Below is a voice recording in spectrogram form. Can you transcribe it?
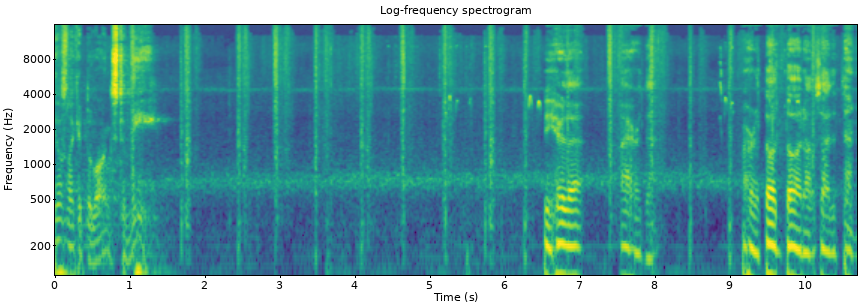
feels like it belongs to me. Do you hear that? I heard that. I heard a thud thud outside the tent.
